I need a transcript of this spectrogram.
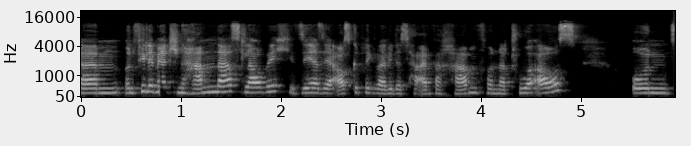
Ähm, und viele Menschen haben das, glaube ich, sehr, sehr ausgeprägt, weil wir das einfach haben von Natur aus und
